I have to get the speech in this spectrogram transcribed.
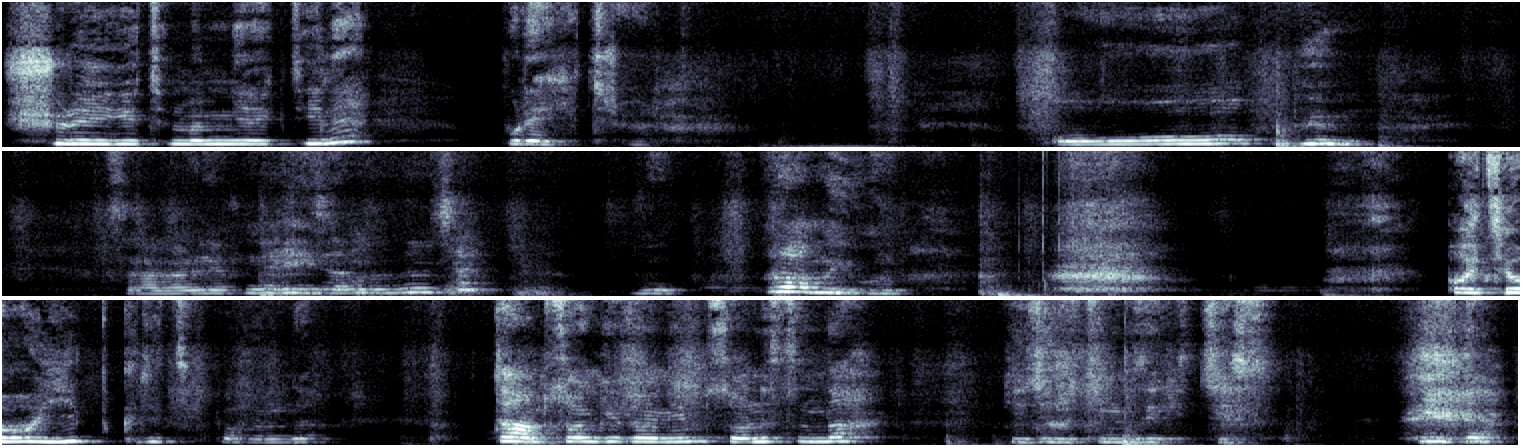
şuraya getirmem gerektiğine buraya getiriyorum. O büm. Sıra böyle yapınca heyecanlandığım için bu vuramıyorum. Acayip kritik bir anda. Tamam son kez oynayayım. Sonrasında gece rutinimize geçeceğiz.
